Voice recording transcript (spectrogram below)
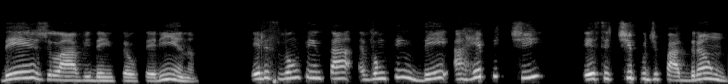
desde lá a vida intrauterina, eles vão tentar, vão tender a repetir esse tipo de padrão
